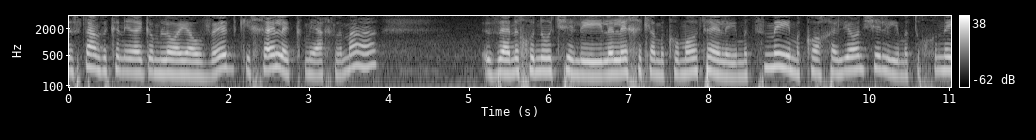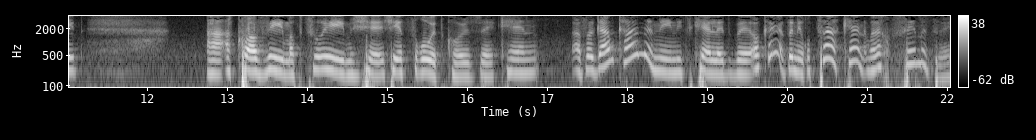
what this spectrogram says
הסתם זה כנראה גם לא היה עובד, כי חלק מההחלמה זה הנכונות שלי ללכת למקומות האלה עם עצמי, עם הכוח העליון שלי, עם התוכנית. הכואבים, הפצועים ש, שיצרו את כל זה, כן? אבל גם כאן אני נתקלת ב... אוקיי, אז אני רוצה, כן, אבל איך עושים את זה?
